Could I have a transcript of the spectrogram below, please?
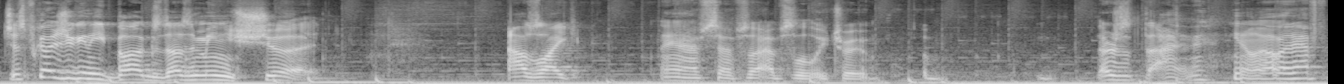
Just because you can eat bugs doesn't mean you should. I was like, Yeah, that's absolutely true. There's, you know, I would have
